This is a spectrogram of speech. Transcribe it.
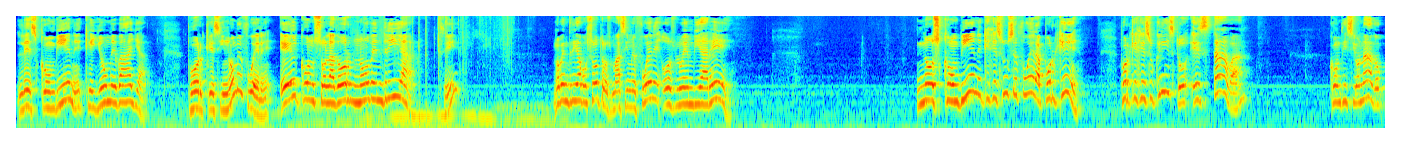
les conviene que yo me vaya, porque si no me fuere, el consolador no vendría, ¿sí? No vendría a vosotros, mas si me fuere, os lo enviaré. Nos conviene que Jesús se fuera, ¿por qué? Porque Jesucristo estaba condicionado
